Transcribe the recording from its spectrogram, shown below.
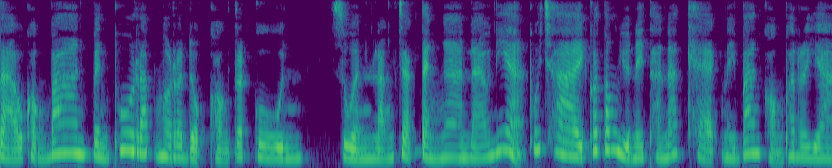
สาวของบ้านเป็นผู้รับมรดกของตระกูล ส่วนหลังจากแต่งงานแล้วเนี่ย ผู้ชายก็ต้องอยู่ในฐานะแขกในบ้านของภรรยา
